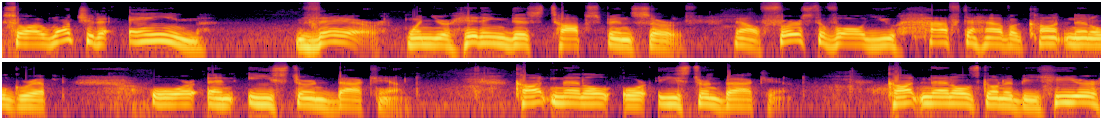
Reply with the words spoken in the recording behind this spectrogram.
So I want you to aim there when you're hitting this topspin serve. Now, first of all, you have to have a continental grip or an eastern backhand. Continental or eastern backhand. Continental is going to be here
